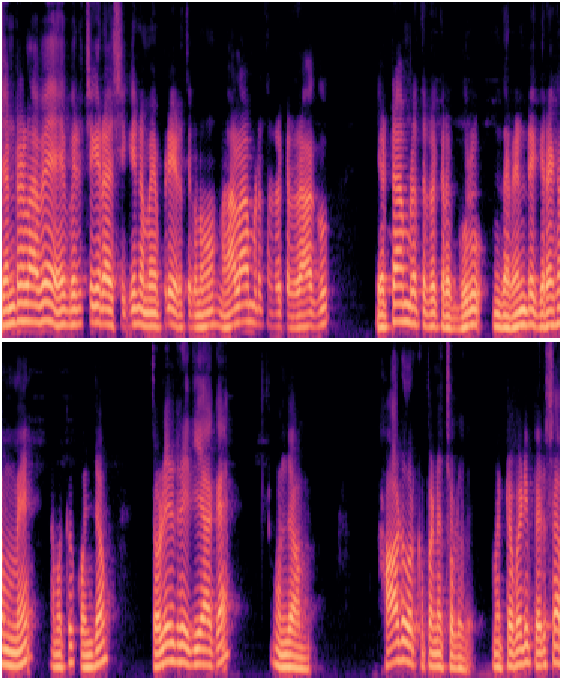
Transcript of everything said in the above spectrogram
ஜென்ரலாகவே விருச்சிக ராசிக்கு நம்ம எப்படி எடுத்துக்கணும்? நாலாம் இடத்துல இருக்கிற ராகு எட்டாம் இடத்துல இருக்கிற குரு இந்த ரெண்டு கிரகமுமே நமக்கு கொஞ்சம் தொழில் ரீதியாக கொஞ்சம் ஹார்ட் ஒர்க் பண்ண சொல்லுது. மற்றபடி பெருசாக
